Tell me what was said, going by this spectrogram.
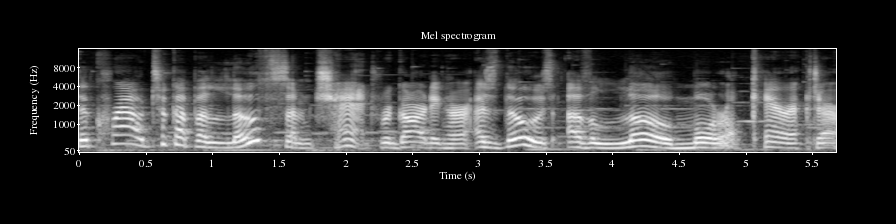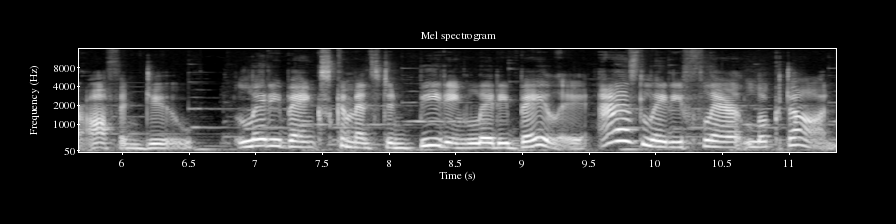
The crowd took up a loathsome chant regarding her, as those of low moral character often do. Lady Banks commenced in beating Lady Bayley as Lady Flair looked on,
